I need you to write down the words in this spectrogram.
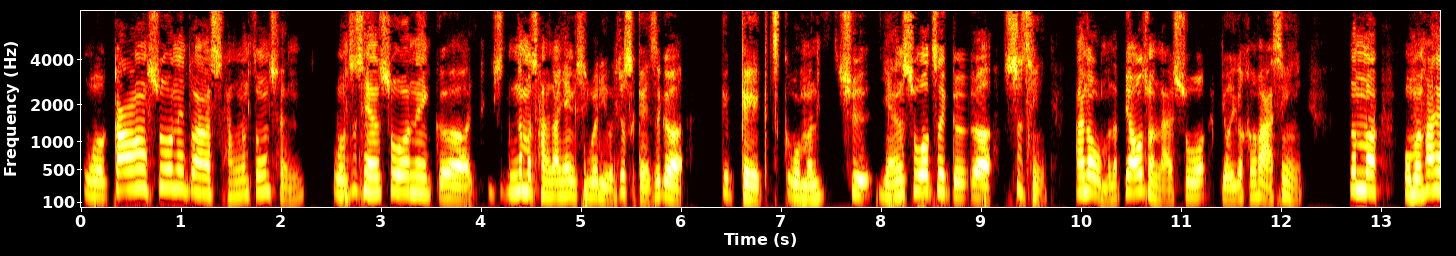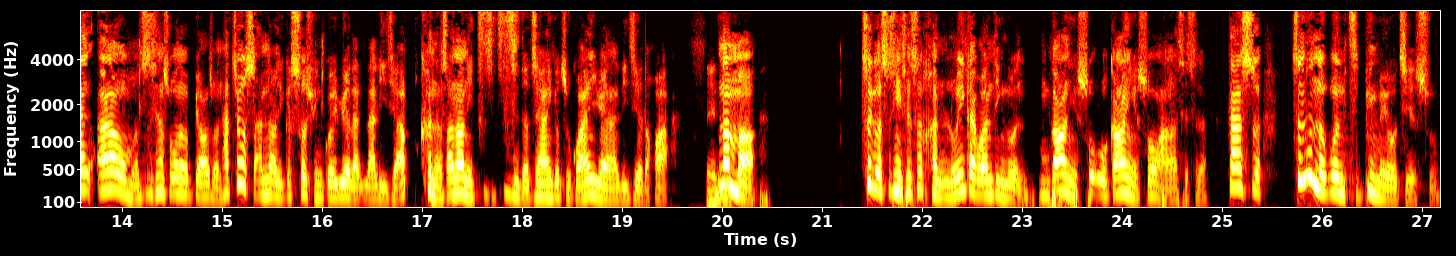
我刚刚说那段史航跟宗成，我之前说那个那么长一段言语行为理论，就是给这个给给我们去言说这个事情，按照我们的标准来说有一个合法性。那么我们发现，按照我们之前说那个标准，它就是按照一个社群规约来来理解，而不可能是按照你自己自己的这样一个主观意愿来理解的话，那么这个事情其实很容易盖棺定论。我们刚刚你说，我刚刚也说完了，其实，但是真正的问题并没有结束。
